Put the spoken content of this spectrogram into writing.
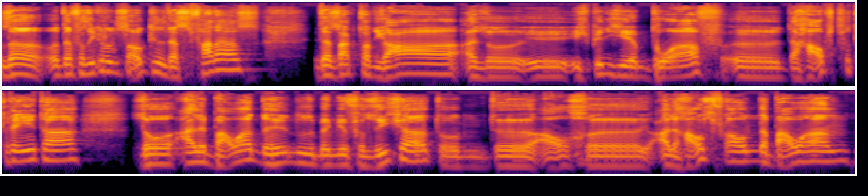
So, und der Versicherungsonkel des Vaters der sagt dann, ja, also äh, ich bin hier im Dorf äh, der Hauptvertreter, so alle Bauern da hinten sind bei mir versichert und äh, auch äh, alle Hausfrauen der Bauern.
